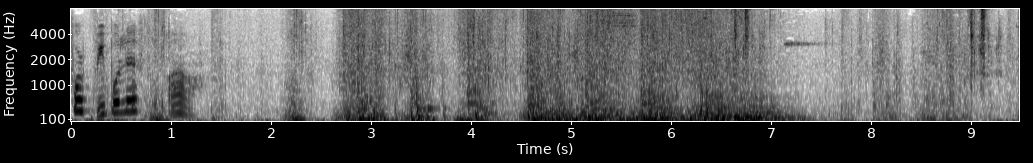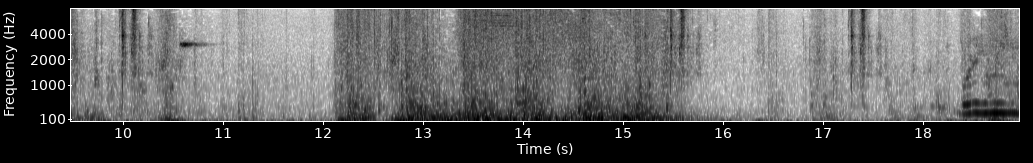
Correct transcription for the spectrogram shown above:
54 people left? Wow. What do you mean?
